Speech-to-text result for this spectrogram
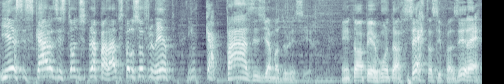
E esses caras estão despreparados para o sofrimento, incapazes de amadurecer. Então a pergunta certa a se fazer é:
